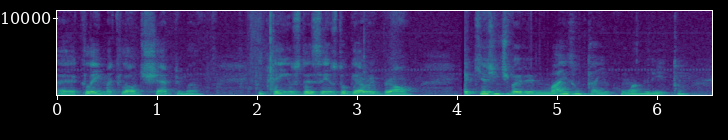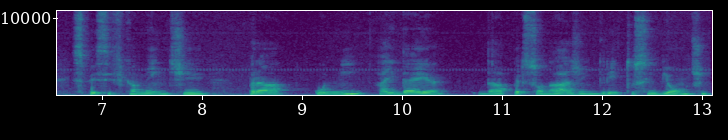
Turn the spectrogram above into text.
é, Clay McLeod Chapman e tem os desenhos do Gary Brown. Aqui a gente vai ver mais um tain com a Grito especificamente para unir a ideia da personagem Grito Simbionte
